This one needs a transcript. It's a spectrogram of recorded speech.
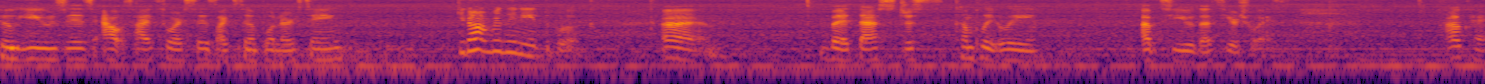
who uses outside sources like Simple Nursing, you don't really need the book. Um, but that's just completely up to you. That's your choice. Okay,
